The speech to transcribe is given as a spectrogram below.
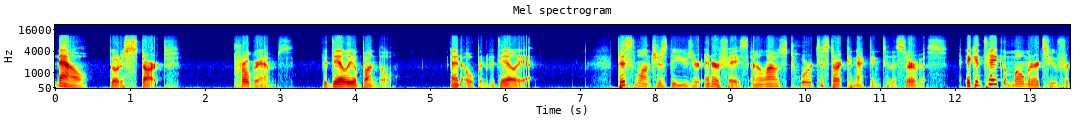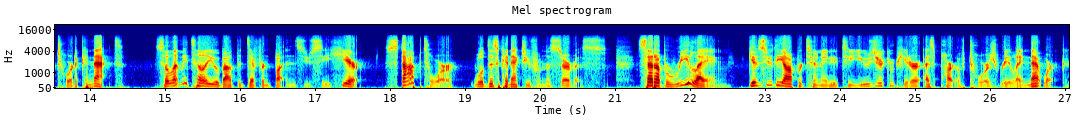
Now, go to Start, Programs, Vidalia Bundle, and open Vidalia. This launches the user interface and allows Tor to start connecting to the service. It can take a moment or two for Tor to connect, so let me tell you about the different buttons you see here. Stop Tor will disconnect you from the service. Set up relaying gives you the opportunity to use your computer as part of Tor's relay network.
